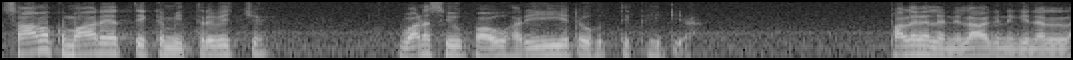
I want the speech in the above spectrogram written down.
සාමකුමාරයත් එක්ක මිත්‍රවෙච්ච වන සිව් පව් හරියට ඔහුත් එක්ක හිටිය. පලවැල නෙලාගෙන ගෙනල්ල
